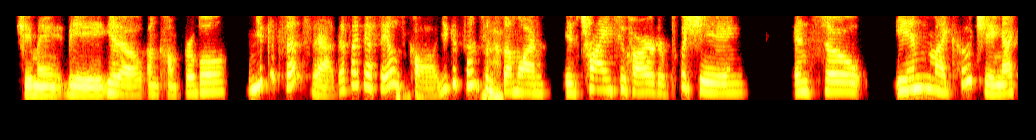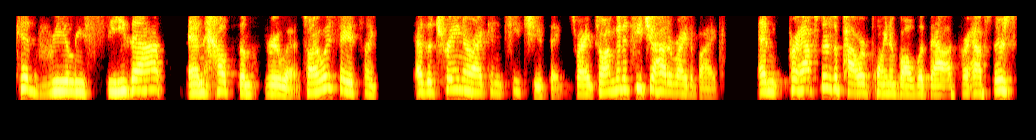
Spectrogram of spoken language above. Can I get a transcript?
She may be, you know, uncomfortable. And you could sense that. That's like that sales mm. call. You could sense when someone is trying too hard or pushing. And so in my coaching, I could really see that and help them through it. So I always say it's like, as a trainer, I can teach you things, right? So I'm going to teach you how to ride a bike. And perhaps there's a powerpoint involved with that. Perhaps there's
